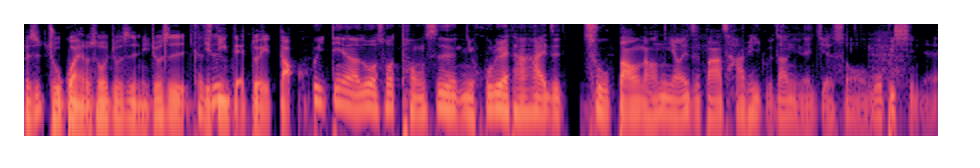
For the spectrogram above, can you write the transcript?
可是主管有时候就是你就是一定得对到，不一定啊，如果说同事你忽略他，他一直出包，然后你要一直帮他擦屁股，这样你能接受？我不行哎、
